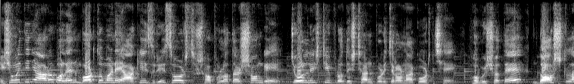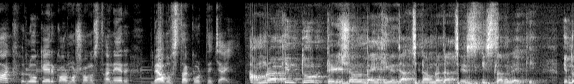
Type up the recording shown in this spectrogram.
এ সময় তিনি আরও বলেন, বর্তমানে আকিজ রিসোর্স সফলতার সঙ্গে চল্লিশটি প্রতিষ্ঠান পরিচালনা করছে। ভবিষ্যতে দশ লাখ লোকের কর্মসংস্থানের ব্যবস্থা করতে চাই। আমরা কিন্তু ট্রেডিশনাল ব্যাংকিংয়ে যাচ্ছি না, আমরা যাচ্ছি ইসলামী ব্যাংকে কিন্তু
